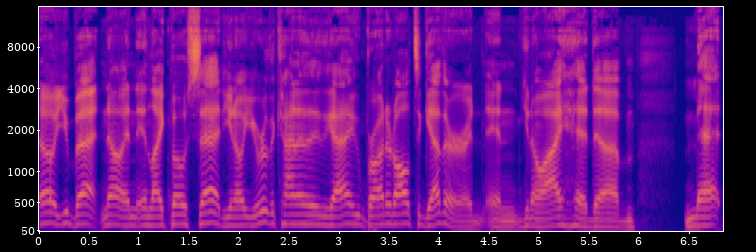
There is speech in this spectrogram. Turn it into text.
Oh, you bet. No, and, and like Bo said, you know, you were the kind of the guy who brought it all together. And, and you know, I had um, met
